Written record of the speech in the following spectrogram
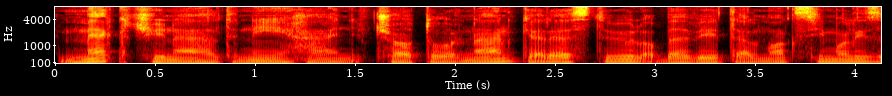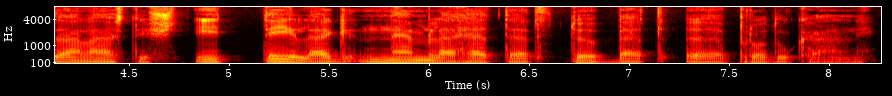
megcsinált néhány csatornán keresztül a bevétel maximalizálást, és itt tényleg nem lehetett többet produkálni.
